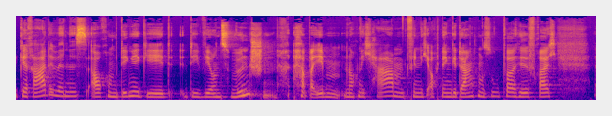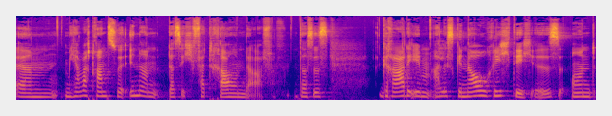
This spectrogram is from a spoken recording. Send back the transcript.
gerade wenn es auch um Dinge geht, die wir uns wünschen, aber eben noch nicht haben, finde ich auch den Gedanken super hilfreich, ähm, mich einfach daran zu erinnern, dass ich vertrauen darf, dass es gerade eben alles genau richtig ist und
